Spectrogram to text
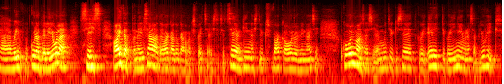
äh, või kui nad veel ei ole, siis aidata neil saada väga tugevaks spetsialistiks, et see on kindlasti üks väga oluline asi. kolmas asi on muidugi see, et kui eriti, kui inimene saab juhiks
